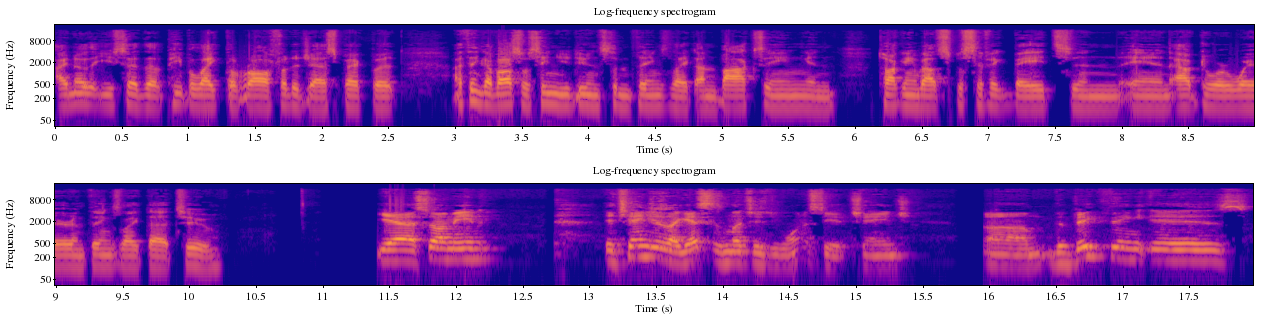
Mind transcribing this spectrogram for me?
I know that you said that people like the raw footage aspect, but I think I've also seen you doing some things like unboxing and talking about specific baits and, and outdoor wear and things like that too. Yeah. So, I mean, it changes, I guess, as much as you want to see it change. Um, the big thing is,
